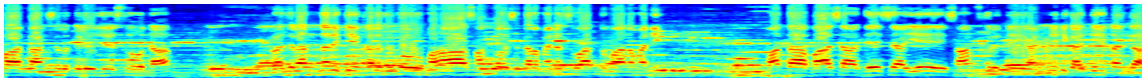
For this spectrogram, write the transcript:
శుభాకాంక్షలు తెలియజేస్తూ ఉన్నాం. ప్రజలందరికీ కలుగుతూ మహా సంతోషకరమైన స్వార్థమానమని మత భాష దేశ ఏ సంస్కృతి అన్నిటికీ అతీతంగా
